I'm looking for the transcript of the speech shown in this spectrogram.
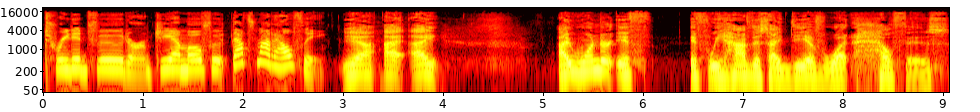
treated food or GMO food, that's not healthy. Yeah, I, I, I wonder if if we have this idea of what health is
